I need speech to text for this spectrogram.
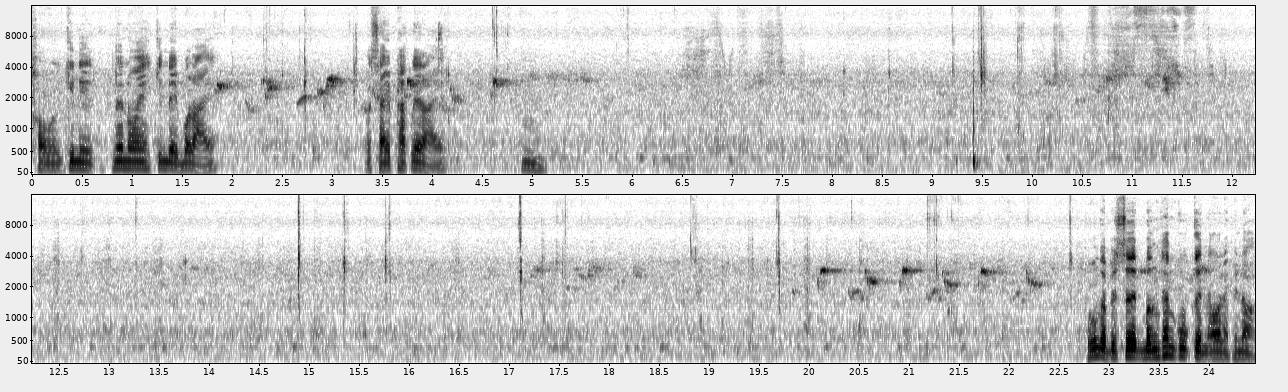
เขากินนี่น้อยๆกินได้บ่หลายอาศัยพักได้หลาย ผมก็ไปเสิร์ชเบิ่งทั้ง Google เอาแหละพี่น้อง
